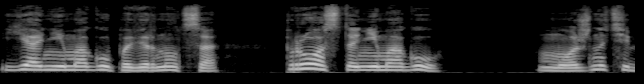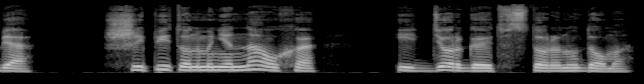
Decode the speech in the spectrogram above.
Я не могу повернуться, просто не могу. Можно тебя? Шипит он мне на ухо и дергает в сторону дома.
